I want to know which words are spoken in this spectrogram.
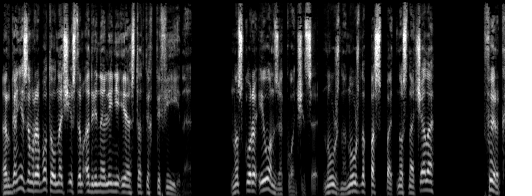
Организм работал на чистом адреналине и остатках кофеина. Но скоро и он закончится. Нужно, нужно поспать. Но сначала... Фырк,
